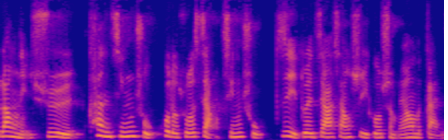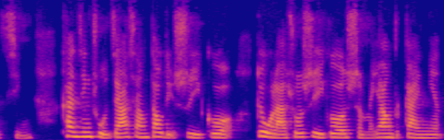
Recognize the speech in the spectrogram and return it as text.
让你去看清楚，或者说想清楚自己对家乡是一个什么样的感情，看清楚家乡到底是一个对我来说是一个什么样的概念。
